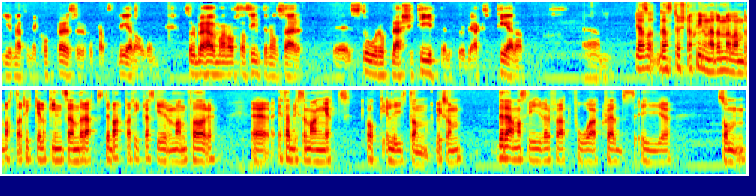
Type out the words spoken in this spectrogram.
i och med att de är kortare så är det på plats flera av dem. Så då behöver man oftast inte någon så här eh, stor och flashig titel för att bli accepterad. Um. Ja, alltså, den största skillnaden mellan debattartikel och insändare är att debattartiklar skriver man för eh, etablissemanget och eliten. Liksom. Det är där man skriver för att få creds i som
